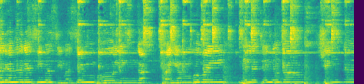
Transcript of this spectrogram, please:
హర హర శివ శివ శంభోలింగ స్వయంభువై నిలచెనుగా శంకర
